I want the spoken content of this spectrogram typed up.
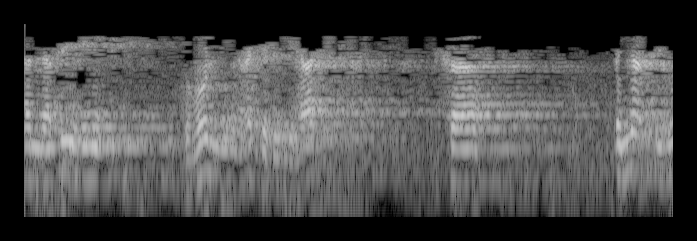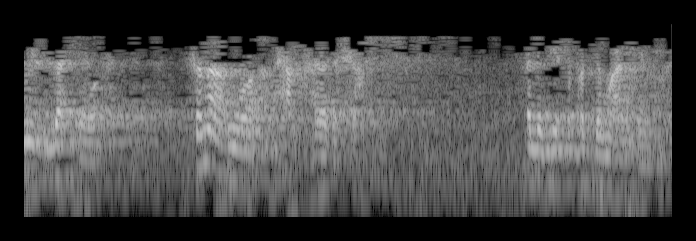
أن فيه ظلم من عدة جهات. فالناس في الله سواء فما هو حق هذا الشخص الذي يتقدم عليهم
